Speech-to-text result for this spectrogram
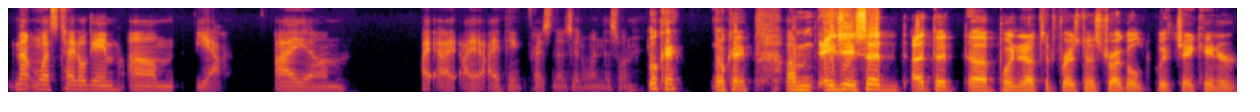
Mountain West title game, um, yeah, I um, I I I think Fresno's gonna win this one. Okay. Okay. Um, AJ said uh, that uh, pointed out that Fresno struggled with Jake Haener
